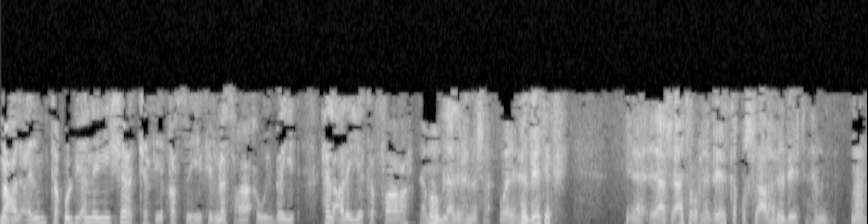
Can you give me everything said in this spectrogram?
مع العلم تقول بأنني شاكة في قصه في المسعى أو البيت. هل علي كفارة؟ لا ما هم في المسعى. في البيت يكفي. إذا ساعات تروح للبيت تقص شعرها في البيت. الحمد لله. نعم.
